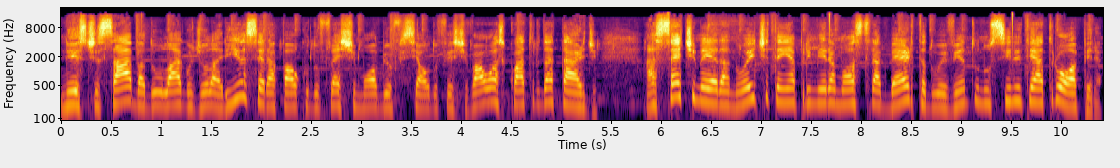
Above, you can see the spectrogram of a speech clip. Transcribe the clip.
Neste sábado, o Lago de Olaria será palco do flash mob oficial do festival às quatro da tarde. Às sete e meia da noite tem a primeira mostra aberta do evento no Cine Teatro Ópera.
